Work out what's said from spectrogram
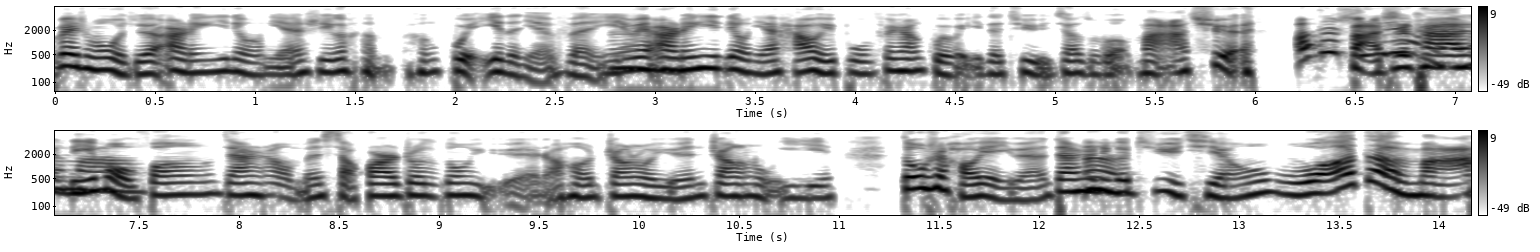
为什么我觉得二零一六年是一个很很诡异的年份？因为嗯二零一六年还有一部非常诡异的剧叫做《麻雀》，啊，法制咖李某吗峰加上我们小花儿周冬雨，然后张若昀、张鲁一都是好演员，但是那个嗯剧情，我的妈！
